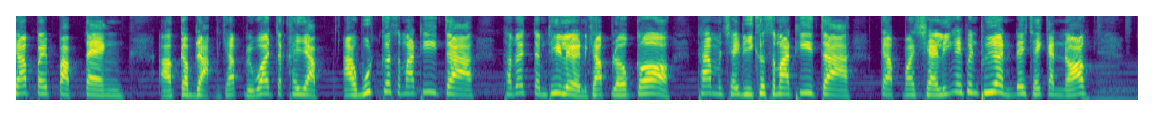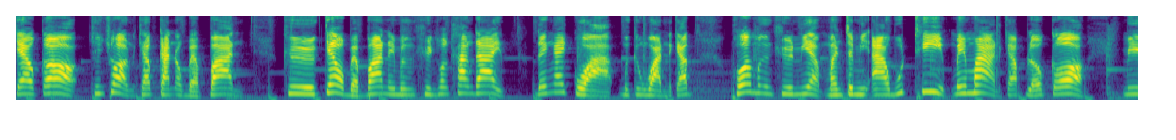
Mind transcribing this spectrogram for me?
ครับไปปรับแต่งกับดักครับหรือว่าจะขยับอาวุธก็สามารถที่จะทำได้เต็มที่เลยนะครับแล้วก็ถ้ามันใช้ดีก็สามารถที่จะกลับมาแชร์ลิงก์ให้เพื่อนๆ ได้ใช้กันเนาะแก้วก็ชื่นชอบนะครับการออกแบบบ้าน คือแก้วออกแบบบ้านในเมืองคืนค่อนข้างได้ ได้ง่ายกว่าเมืองกลางวันนะครับเพราะว่าเมืองกลางคืนเนี่ยมันจะมีอาวุธที่ไม่มากครับแล้วก็มี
